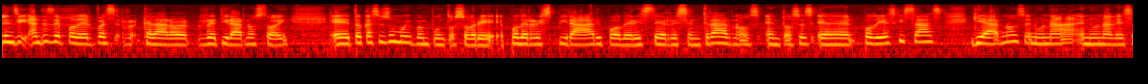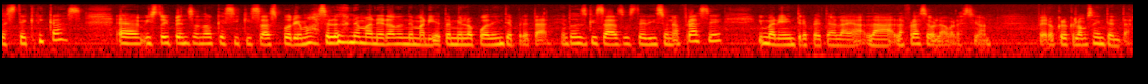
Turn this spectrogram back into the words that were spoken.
Lindsay, antes de poder, pues, claro, retirarnos hoy, eh, tocas un muy buen punto sobre poder respirar y poder este, recentrarnos. Entonces, eh, ¿podrías quizás guiarnos en una, en una de esas técnicas? Eh, estoy pensando que sí, quizás podríamos hacerlo de una manera donde María también lo puede interpretar. Entonces, quizás usted dice una frase y María interpreta la, la, la frase o la oración. Pero creo que lo vamos a intentar.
